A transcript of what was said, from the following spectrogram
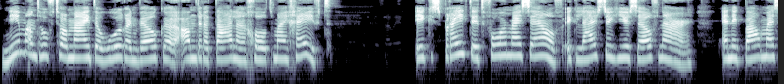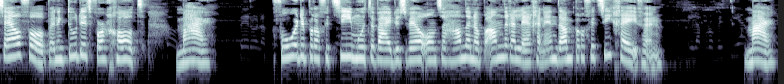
Niemand hoeft van mij te horen welke andere talen God mij geeft. Ik spreek dit voor mijzelf. Ik luister hier zelf naar. En ik bouw mijzelf op. En ik doe dit voor God. Maar voor de profetie moeten wij dus wel onze handen op anderen leggen en dan profetie geven. Maar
